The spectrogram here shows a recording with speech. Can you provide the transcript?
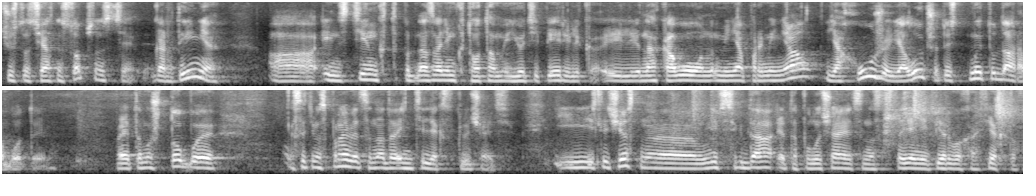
чувство частной собственности, гордыня – а, инстинкт под названием «кто там ее теперь» или, или «на кого он меня променял», «я хуже», «я лучше», то есть мы туда работаем. Поэтому, чтобы с этим справиться, надо интеллект включать. И, если честно, не всегда это получается на состоянии первых аффектов.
